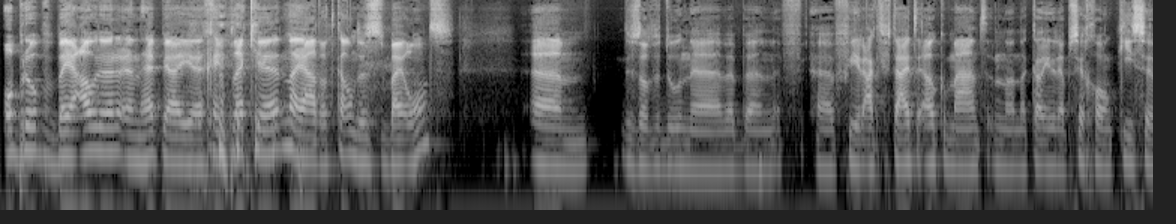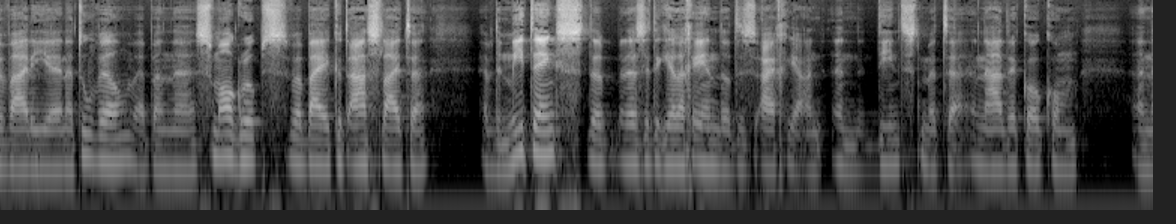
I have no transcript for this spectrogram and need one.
oproep, ben je ouder en heb jij geen plekje? nou ja, dat kan dus bij ons. Ehm, dus dat we doen, eh, we hebben eh, vier activiteiten elke maand. En dan, kan iedereen op zich gewoon kiezen waar hij eh, naartoe wil. We hebben small groups waarbij je kunt aansluiten. We hebben de meetings, daar, zit ik heel erg in. Dat is eigenlijk ja, een, een dienst met een nadruk ook om een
